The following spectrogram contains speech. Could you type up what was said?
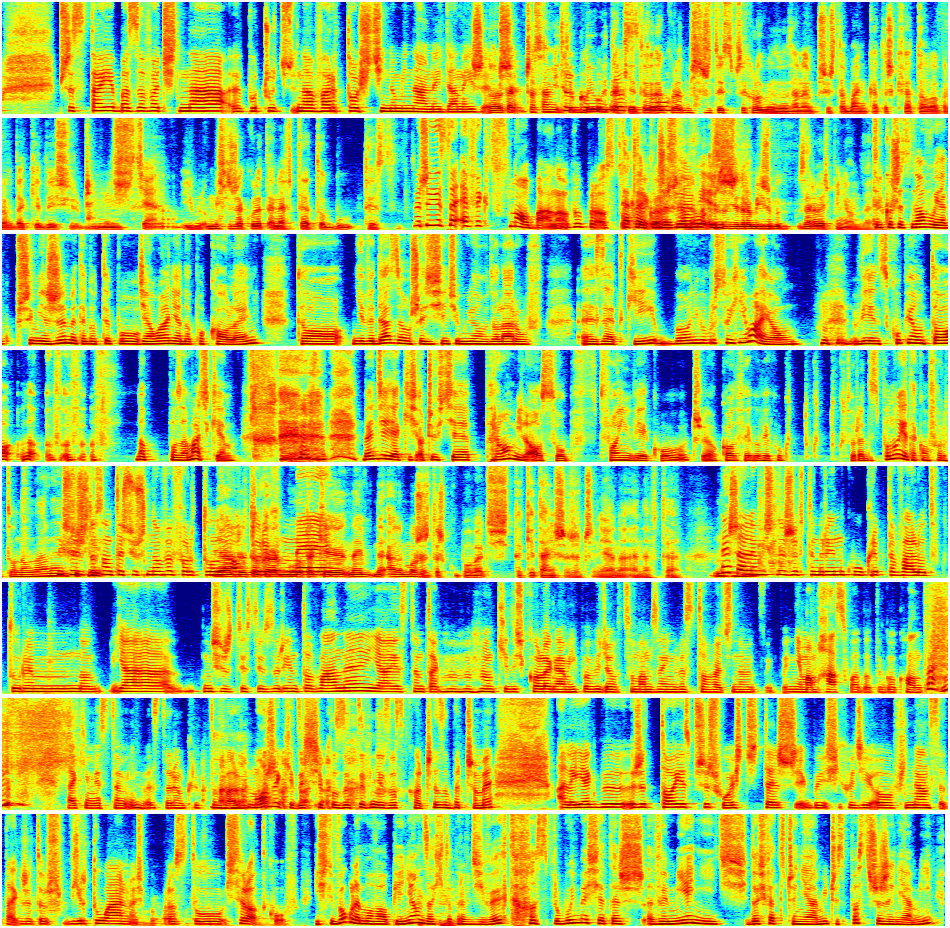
przestaje bazować na poczuciu, na wartości nominalnej danej rzeczy. No, ale tak czasami Tylko to były takie takie, to akurat myślę, że to jest z psychologią związane. Przecież ta bańka też kwiatowa, prawda, kiedyś. Mm, Oczywiście. No. I myślę, że akurat NFT to, to jest... Znaczy jest to efekt snoba, no po prostu. Tak, tego, tylko że, znowu... Wiesz, ludzie to robić, żeby zarabiać pieniądze. Tylko, że znowu jak przymierzymy tego typu działania do pokoleń, to nie wydadzą 60 milionów dolarów e, zetki, bo oni po prostu ich nie mają. Więc kupią to... No, w, w, no poza Maćkiem, będzie jakiś oczywiście promil osób w twoim wieku, czy około twojego wieku, która dysponuje taką fortuną. No ale Myślę, że to nie... są też już nowe fortuny, ja, o których my... Takie, ale możesz też kupować takie tańsze rzeczy, nie? Na NFT. Też, mhm. ale myślę, że w tym rynku kryptowalut, w którym no, ja myślę, że ty jesteś zorientowany, ja jestem tak, hmm, hmm, hmm, kiedyś kolega mi powiedział, co mam zainwestować, nawet nie mam hasła do tego konta. Takim jestem inwestorem kryptowalut. Może kiedyś się pozytywnie zaskoczę, zobaczymy. Ale jakby, że to jest przyszłość też jakby jeśli chodzi o finanse, tak, że to już wirtualność po prostu środków. Jeśli w ogóle mowa o pieniądzach i to prawdziwych, to spróbujmy się też wymienić doświadczeniami czy spostrzeżeniami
